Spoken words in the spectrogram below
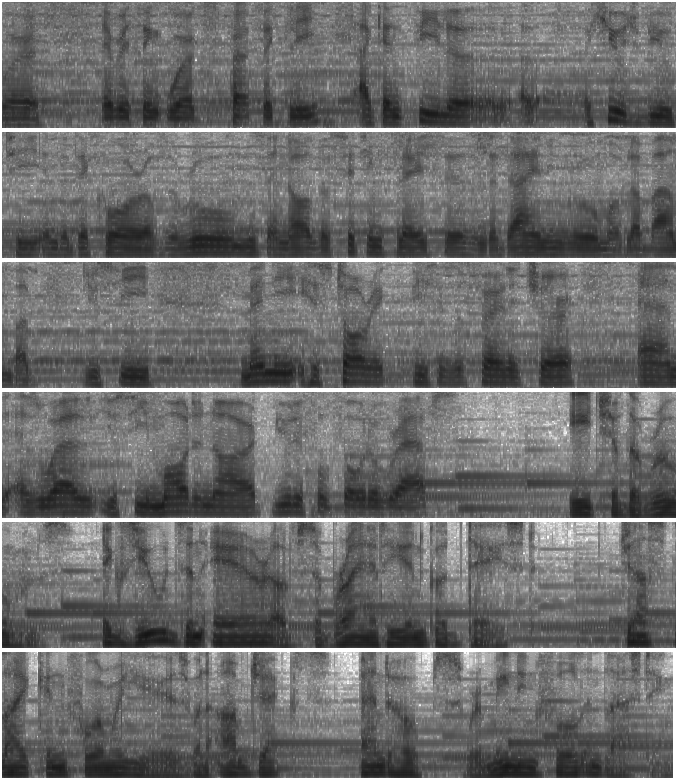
where everything works perfectly. I can feel a, a, a, huge beauty in the decor of the rooms and all the sitting places and the dining room of La Bamba. You see many historic pieces of furniture and as well you see modern art, beautiful photographs. Each of the rooms exudes an air of sobriety and good taste, just like in former years when objects and hopes were meaningful and lasting.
